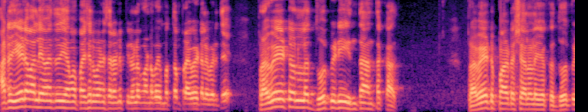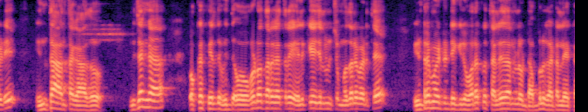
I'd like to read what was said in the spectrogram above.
అట్లా చేయడం వల్ల ఏమవుతుంది ఏమో పైసలు పడిన సరే అని పిల్లలు కొండపోయి మొత్తం ప్రైవేట్లో పెడితే ప్రైవేటుల దోపిడీ ఇంత అంత కాదు. ప్రైవేటు పాఠశాలల యొక్క దోపిడీ ఇంత అంత కాదు. నిజంగా ఒక పిల్ల విద్య ఒకటో తరగతిలో ఎల్కేజీల నుంచి మొదలు పెడితే ఇంటర్మీడియట్ డిగ్రీ వరకు తల్లిదండ్రులు డబ్బులు కట్టలేక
